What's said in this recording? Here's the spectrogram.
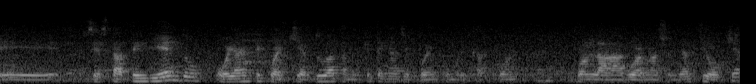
Eh, se está atendiendo, obviamente cualquier duda también que tengan se pueden comunicar con, con la Gobernación de Antioquia,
